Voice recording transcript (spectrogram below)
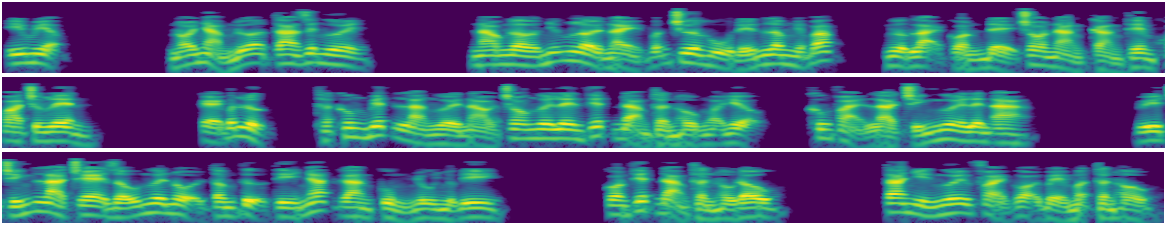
Y miệng. Nói nhảm nữa ta giết ngươi. Nào ngờ những lời này vẫn chưa hù đến lâm nhật bắc, ngược lại còn để cho nàng càng thêm khoa trương lên. Kẻ bất lực, thật không biết là người nào cho ngươi lên thiết đảm thần hầu ngoại hiệu, không phải là chính ngươi lên a. Vì chính là che giấu ngươi nội tâm tự ti nhát gan cùng nhu nhược đi. Còn thiết đảm thần hầu đâu? Ta nhìn ngươi phải gọi bể mật thần hầu,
